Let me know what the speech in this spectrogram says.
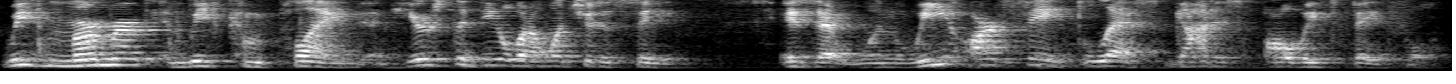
we've murmured and we've complained. And here's the deal what I want you to see is that when we are faithless, God is always faithful.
